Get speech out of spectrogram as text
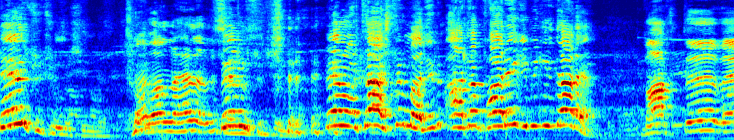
benim suçum mu şimdi? Vallahi herhalde Benim suçum. ben orta açtırma dedim. Adam fare gibi girdi araya. Baktı ve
